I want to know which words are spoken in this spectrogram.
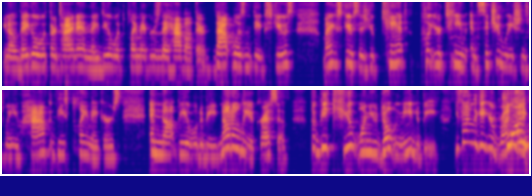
You know, they go with their tight end, they deal with playmakers they have out there. That wasn't the excuse. My excuse is you can't put your team in situations when you have these playmakers and not be able to be not only aggressive, but be cute when you don't need to be. You finally get your run game.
